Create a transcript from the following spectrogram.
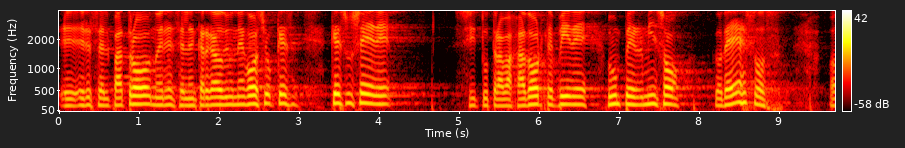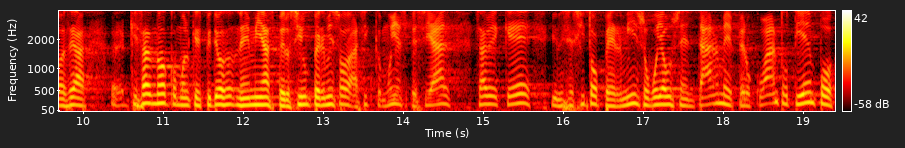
eh, eres el patrón, no eres el encargado de un negocio, ¿qué, qué sucede si tu trabajador te pide un permiso de esos? O sea, eh, quizás no como el que pidió Nehemías, pero sí un permiso así que muy especial. ¿Sabe qué? necesito permiso, voy a ausentarme, pero ¿cuánto tiempo?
